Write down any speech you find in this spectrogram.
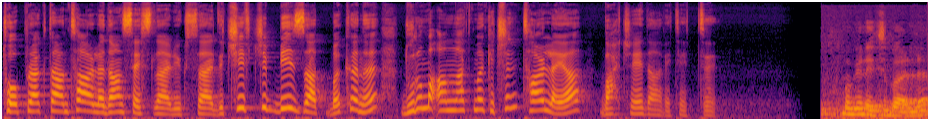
Topraktan tarladan sesler yükseldi. Çiftçi bizzat bakanı durumu anlatmak için tarlaya bahçeye davet etti. Bugün itibariyle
